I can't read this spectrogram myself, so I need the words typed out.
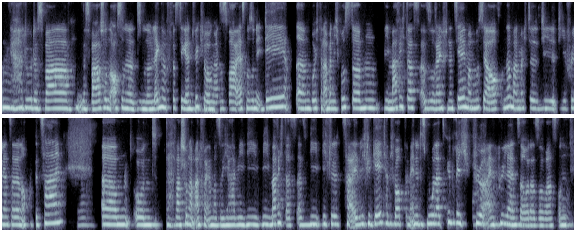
Ja, du, das war, das war schon auch so eine, so eine längerfristige Entwicklung. Also es war erstmal so eine Idee, ähm, wo ich dann aber nicht wusste, hm, wie mache ich das? Also rein finanziell, man muss ja auch, ne, man möchte die, die Freelancer dann auch gut bezahlen. Ja. Ähm, und da war schon am Anfang immer so, ja, wie, wie, wie mache ich das? Also wie, wie viel Zeit, wie viel Geld habe ich überhaupt am Ende des Monats übrig für einen Freelancer oder sowas? Und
